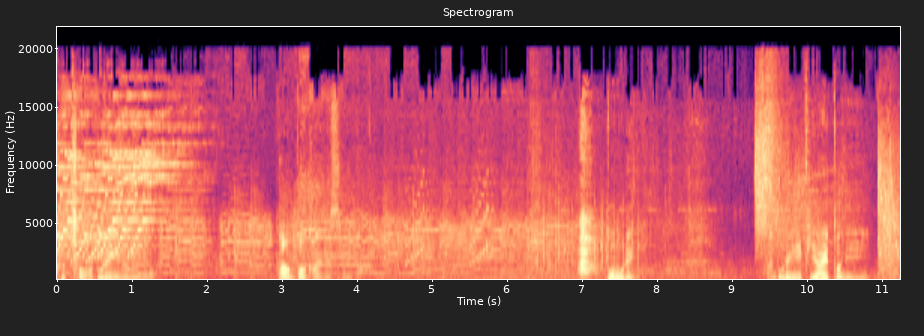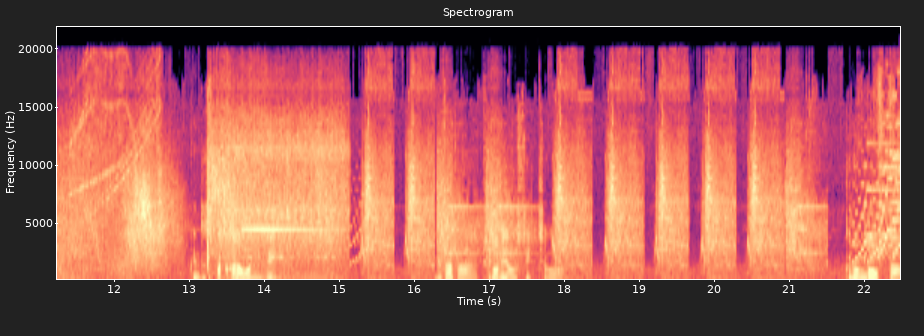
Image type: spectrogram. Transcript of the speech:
그렇죠. 노랭이는 뭐, 다음번 가야겠습니다. 아, 또 노랭이. 아, 노랭이 비하했더니, 근데 스파크가 나왔는데, 이러다가 픽업이 나올 수 있죠. 그런 거 없다.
